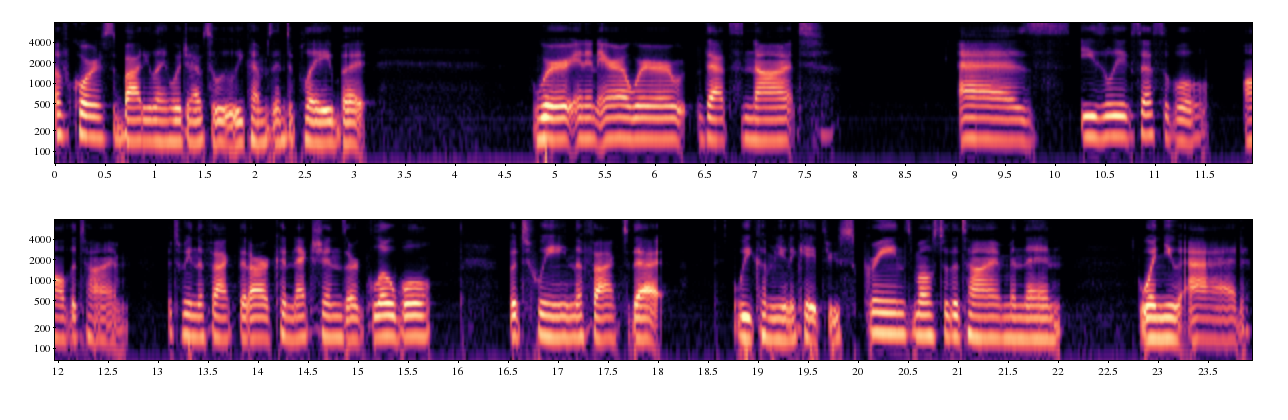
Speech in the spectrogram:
of course, body language absolutely comes into play, but we're in an era where that's not as easily accessible all the time between the fact that our connections are global, between the fact that we communicate through screens most of the time, and then when you add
